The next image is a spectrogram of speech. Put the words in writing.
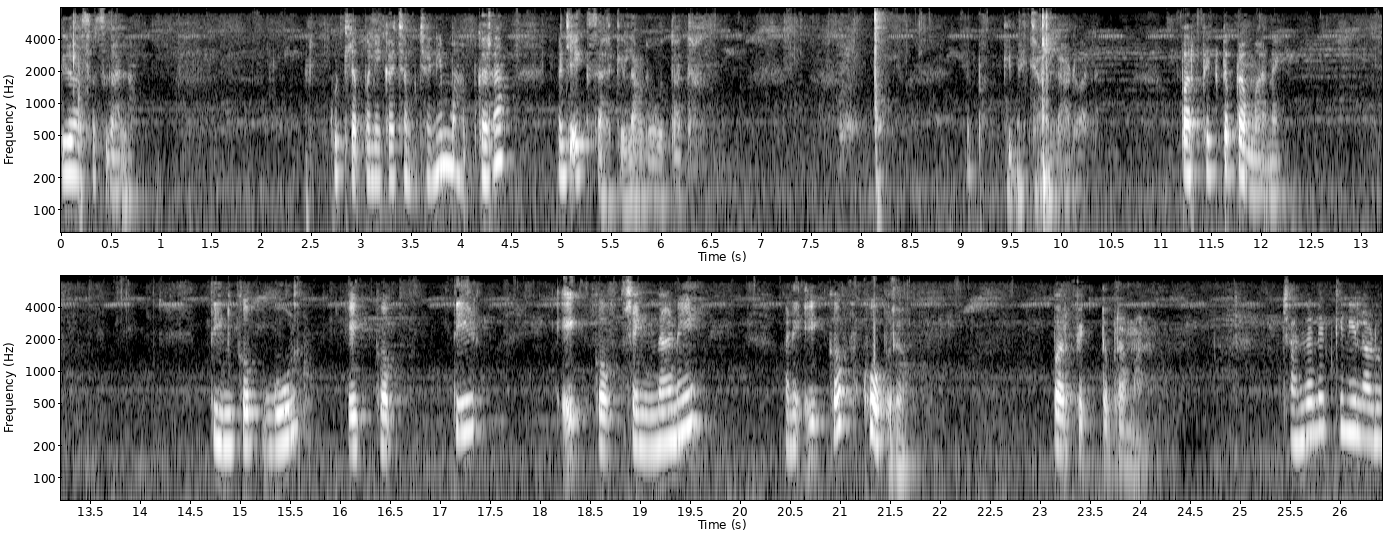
तीळ असंच घाला. कुठल्या पण एका चमच्याने माफ करा. म्हणजे एकसारखे लाडू होतात हे पहा, किती छान लाडू आला परफेक्ट प्रमाण आहे. तीन कप गूळ एक कप तीळ एक कप शेंगदाणे आणि एक कप खोबरं. परफेक्ट प्रमाण. छान झालेत की नाही लाडू?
